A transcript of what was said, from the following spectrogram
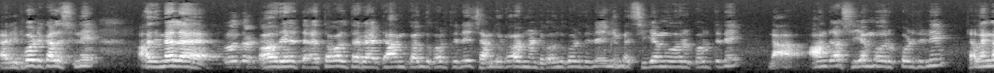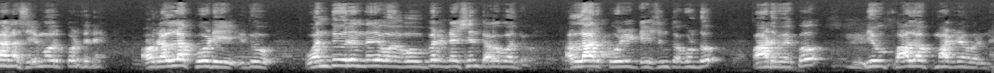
ನಾ ರಿಪೋರ್ಟ್ ಕಳಿಸ್ತೀನಿ. ಆದ್ಮೇಲೆ ಅವ್ರು ತಗೊಳ್ತಾರೆ ಡ್ಯಾಮ್ ಒಂದು ಕೊಡ್ತೀನಿ ಸೆಂಟ್ರಲ್ ಗೌರ್ಮೆಂಟ್ಗೆ ಒಂದು ಕೊಡ್ತೀನಿ ನಿಮ್ಮ ಸಿ ಎಂ ಅವ್ರಿಗೆ ಕೊಡ್ತೀನಿ ನಾ ಆಂಧ್ರ ಸಿ ಎಂ ಅವ್ರಿಗೆ ಕೊಡ್ತೀನಿ ತೆಲಂಗಾಣ ಸಿ ಎಂ ಅವ್ರಿಗೆ ಕೊಡ್ತೀನಿ. ಅವರೆಲ್ಲ ಕೂಡಿ ಇದು ಒಂದೂರಿಂದ ಒಬ್ಬರು ಡೆಸಿಷನ್ ತಗೋಬೋದು. ಎಲ್ಲರೂ ಕೂಡಿ ಡೆಸಿಷನ್ ತಗೊಂಡು ಮಾಡಬೇಕು. ನೀವು ಫಾಲೋ ಅಪ್ ಮಾಡ್ರಿ ಅವ್ರನ್ನ.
